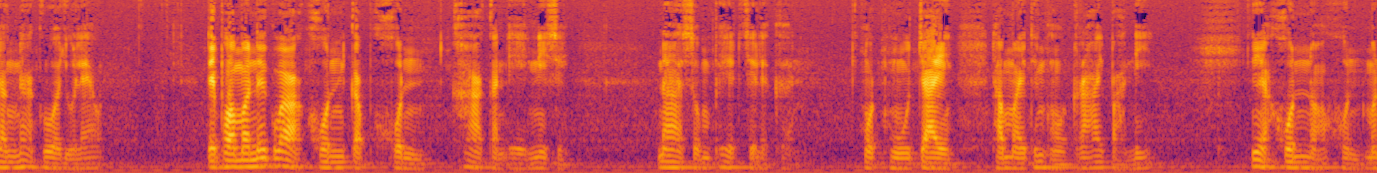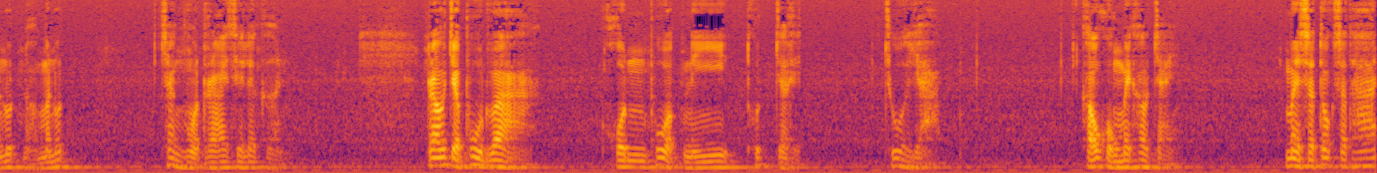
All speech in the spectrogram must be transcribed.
ยังน่ากลัวอยู่แล้ว แต่พอมานึกว่าคนกับคนฆ่ากันเองนี่สิ น่าสมเพชเสียเหลือเกิน หดหูใจทำไมถึงโหดร้ายป่านนี้ เนี่ยคนหนอคนมนุษย์หนอมนุษย์ ช่างโหดร้ายเสียเหลือเกิน เราจะพูดว่า คนพวกนี้ทุจริต ชั่วหยาบ เขาคงไม่เข้าใจ ไม่สะทกสะท้าน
